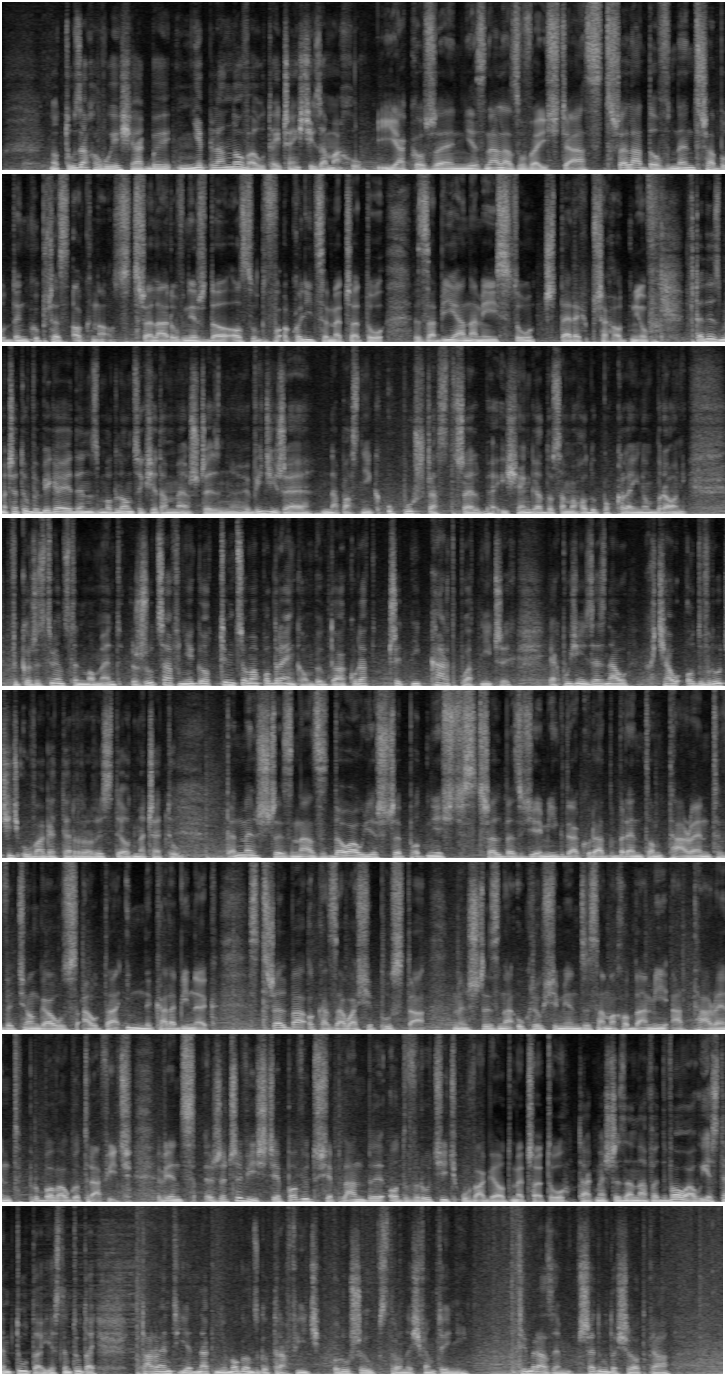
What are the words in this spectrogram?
no tu zachowuje się jakby nie planował tej części zamachu. Jako, że nie znalazł wejścia, strzela do wnętrza budynku przez okno. Strzela również do osób w okolicy meczetu. Zabija na miejscu czterech przechodniów. Wtedy z meczetu wybiega jeden z modlących się tam mężczyzn. Widzi, że napastnik upuszcza strzelbę i sięga do samochodu po kolejną broń. Wykorzystując ten moment, rzuca w niego tym, co ma pod ręką. Był to akurat czytnik kart płatniczych. Jak później zeznał, chciał odwrócić uwagę terrorysty od meczetu. Ten mężczyzna zdołał jeszcze podnieść strzelbę z ziemi, gdy akurat Brenton Tarrant wyciągał z auta inny karabinek. Strzelba okazała się pusta. Mężczyzna ukrył się między samochodami, a Tarrant próbował go trafić. Więc rzeczywiście powiódł się plan, by odwrócić uwagę od meczetu. Tak, mężczyzna nawet wołał: Jestem tutaj, jestem tutaj. Tarrant jednak, nie mogąc go trafić, ruszył w stronę świątyni. Tym razem wszedł do środka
